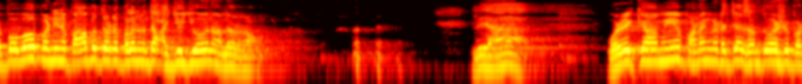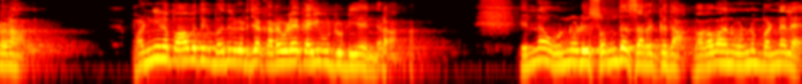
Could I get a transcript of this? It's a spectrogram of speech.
எப்போவோ பண்ணின பாபத்தோட பலன் வந்தால் ஐயோன்னு அலறோம். இல்லையா? உழைக்காமையே பணம் கிடைச்சா சந்தோஷப்படுறான். பண்ணின பாவத்துக்கு பதில் கிடைச்சா கடவுளே கை விட்டுட்டியேங்கிறான். எல்லாம் உன்னுடைய சொந்த சரக்கு தான் பகவான் ஒன்றும் பண்ணலை.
